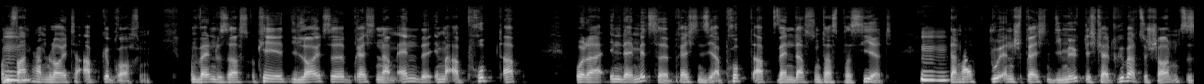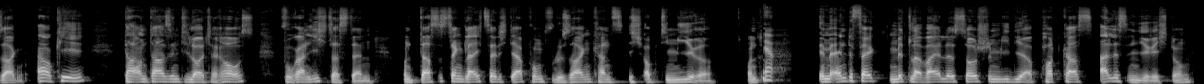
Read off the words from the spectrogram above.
und mhm. wann haben Leute abgebrochen. Und wenn du sagst, okay, die Leute brechen am Ende immer abrupt ab oder in der Mitte brechen sie abrupt ab, wenn das und das passiert, mhm. dann hast du entsprechend die Möglichkeit rüberzuschauen und zu sagen, ah, okay, da und da sind die Leute raus. Woran liegt das denn? Und das ist dann gleichzeitig der Punkt, wo du sagen kannst, ich optimiere. Und ja im Endeffekt mittlerweile Social Media, Podcasts, alles in die Richtung.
